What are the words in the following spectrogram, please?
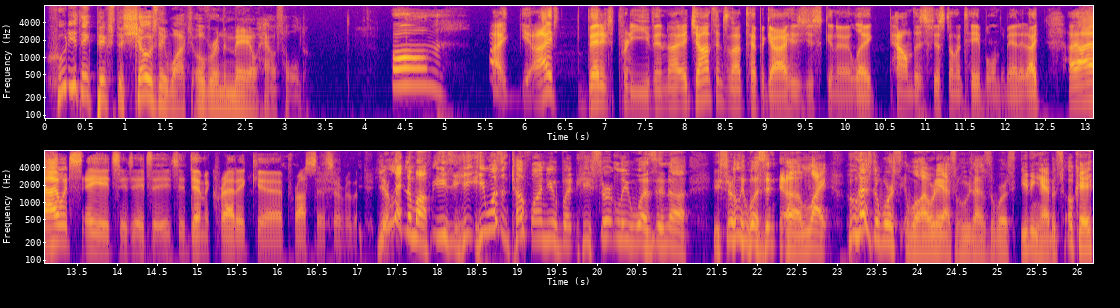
who do you think picks the shows they watch over in the Mayo household? Um, I I bet it's pretty even. I, Jonathan's not the type of guy who's just gonna like pound his fist on the table and demand it. I I, I would say it's it's it's it's a democratic uh, process over there. You're letting him off easy. He he wasn't tough on you, but he certainly wasn't. Uh, he certainly wasn't uh, light. Who has the worst? Well, I already asked who has the worst eating habits. Okay,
